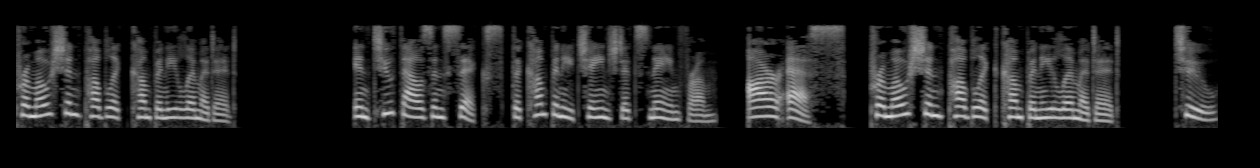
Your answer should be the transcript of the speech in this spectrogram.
Promotion Public Company Limited. In 2006, the company changed its name from RS Promotion Public Company Limited to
